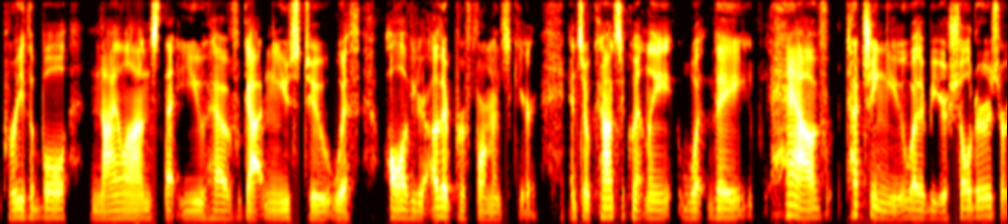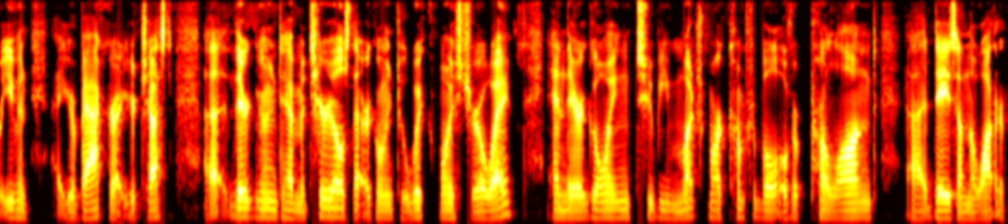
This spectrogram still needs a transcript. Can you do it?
breathable nylons that you have gotten used to with all of your other performance gear. And so, consequently, what they have touching you, whether it be your shoulders or even at your back or at your chest, uh, they're going to have materials that are going to wick moisture away and they're going to be much more comfortable over prolonged uh, days on the water.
